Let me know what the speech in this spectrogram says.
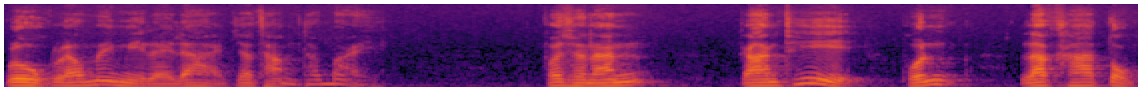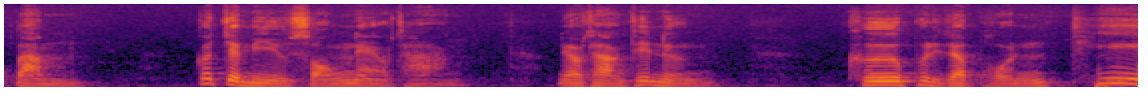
ปลูกแล้วไม่มีรายได้จะทำทำไม เพราะฉะนั้นการที่ผลราคาตกต่ำก็จะมีอยู่สองแนวทาง แนวทางที่หนึ่งคือผลิตผลที่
